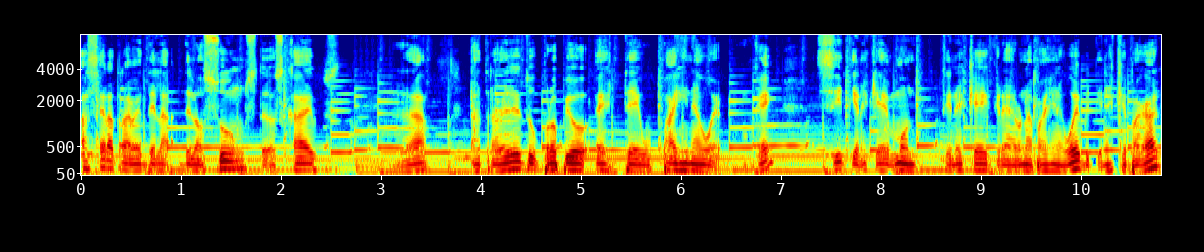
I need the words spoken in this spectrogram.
hacer a través de, los Zooms, de los Skypes, a través de tu propio este, página web. ¿okay? Sí, tienes que, tienes que crear una página web y tienes que pagar,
